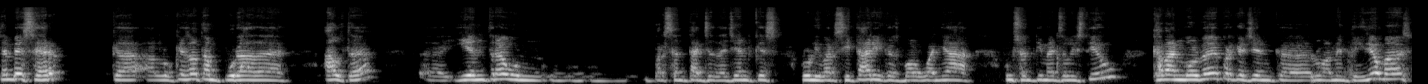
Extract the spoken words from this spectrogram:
També és cert que el que és la temporada alta eh, hi entra un, un percentatge de gent que és l'universitari, que es vol guanyar uns centimets a l'estiu, que van molt bé perquè és gent que normalment té idiomes,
